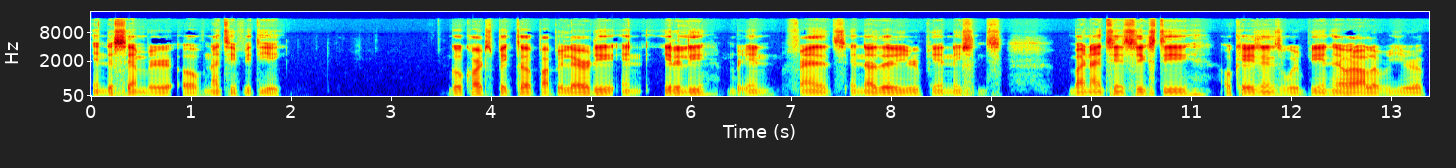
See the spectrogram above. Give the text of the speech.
in December of 1958. Go-karts picked up popularity in Italy, Britain, France, and other European nations. By 1960, occasions were being held all over Europe,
